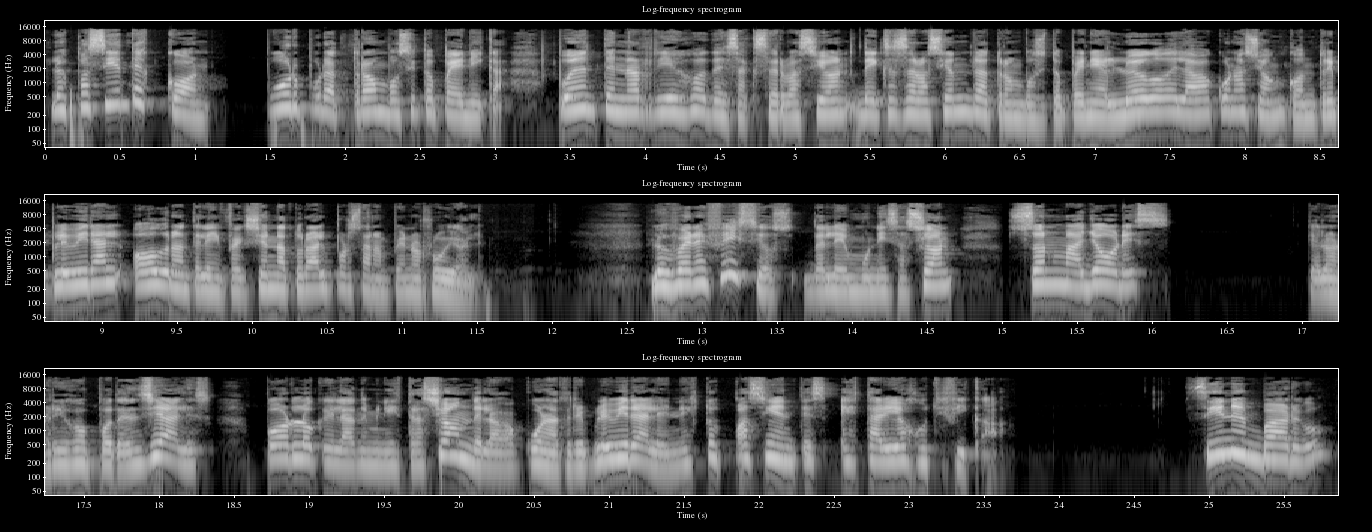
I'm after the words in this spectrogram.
Los pacientes con púrpura trombocitopénica pueden tener riesgo de exacerbación, de exacerbación de la trombocitopenia luego de la vacunación con triple viral o durante la infección natural por sarampión o rubiola. Los beneficios de la inmunización son mayores que los riesgos potenciales, por lo que la administración de la vacuna triple viral en estos pacientes estaría justificada. Sin embargo,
